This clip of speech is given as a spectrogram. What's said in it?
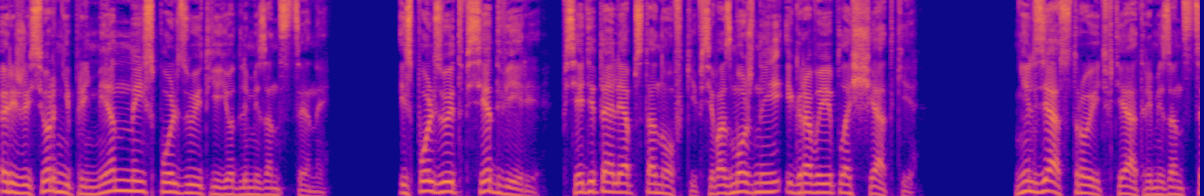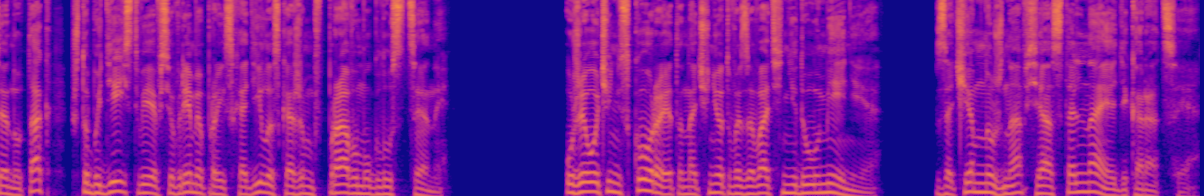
режиссер непременно использует ее для мизансцены. Использует все двери, все детали обстановки, всевозможные игровые площадки — Нельзя строить в театре мизансцену так, чтобы действие все время происходило, скажем, в правом углу сцены. Уже очень скоро это начнет вызывать недоумение. Зачем нужна вся остальная декорация?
